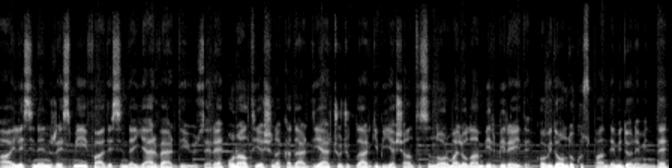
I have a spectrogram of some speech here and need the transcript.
ailesinin resmi ifadesinde yer verdiği üzere 16 yaşına kadar diğer çocuklar gibi yaşantısı normal olan bir bireydi. Covid-19 pandemi döneminde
